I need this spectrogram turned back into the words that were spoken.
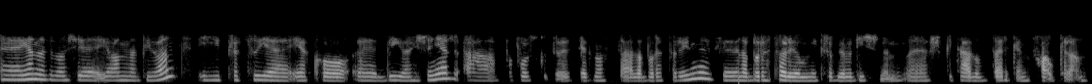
E, ja nazywam się Joanna Biwant i pracuję jako e, bioinżynier, a po polsku to jest diagnostca laboratoryjny w laboratorium mikrobiologicznym e, w szpitalu w Bergen w Haukeland.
